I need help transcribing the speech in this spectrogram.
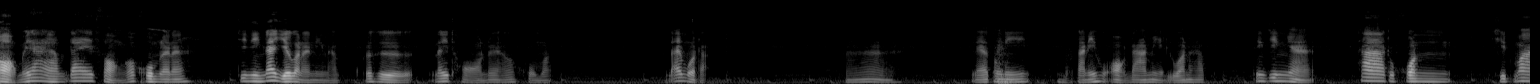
ออกไม่ได้ครับ ได้สองก็คุมแล้วนะ จริงๆได้เยอะกว่านั้นอีกนะครับ ก็คือได้ถอนด้วยก็คุมอะได้หมดอะอ่า แล้วตรงนี้ตอนนี้ผมออกดาเมจล้วนนะครับ จริงๆเนี่ย ถ้าทุกคนคิดว่า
